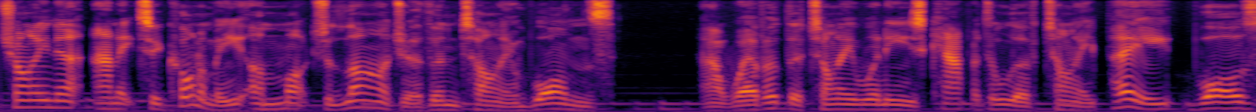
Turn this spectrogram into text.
China and its economy are much larger than Taiwan's. However, the Taiwanese capital of Taipei was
